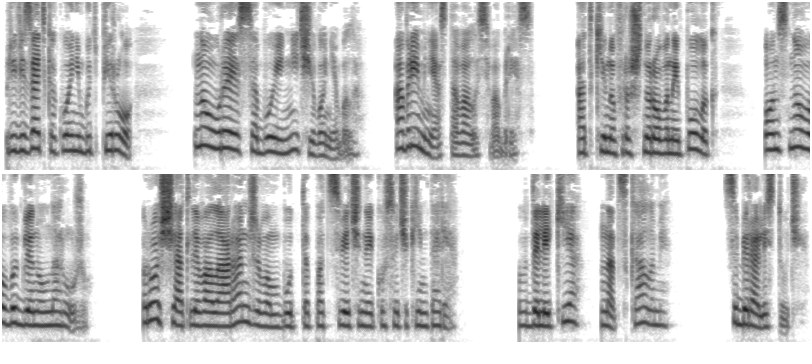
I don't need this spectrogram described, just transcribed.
привязать какое-нибудь перо, но у Рэя с собой ничего не было, а времени оставалось в обрез. Откинув расшнурованный полог, он снова выглянул наружу. Роща отливала оранжевым, будто подсвеченный кусочек янтаря. Вдалеке, над скалами, собирались тучи.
